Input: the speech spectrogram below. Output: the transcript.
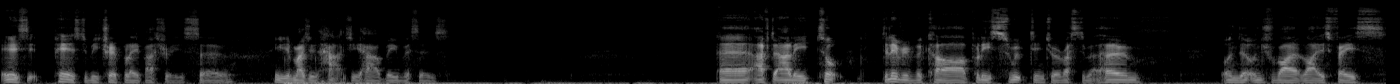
It, is, it appears to be triple A batteries, so you can imagine actually how big this is. Uh, after Ali took delivery of the car, police swooped in to arrest him at home. Under ultraviolet light, his face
